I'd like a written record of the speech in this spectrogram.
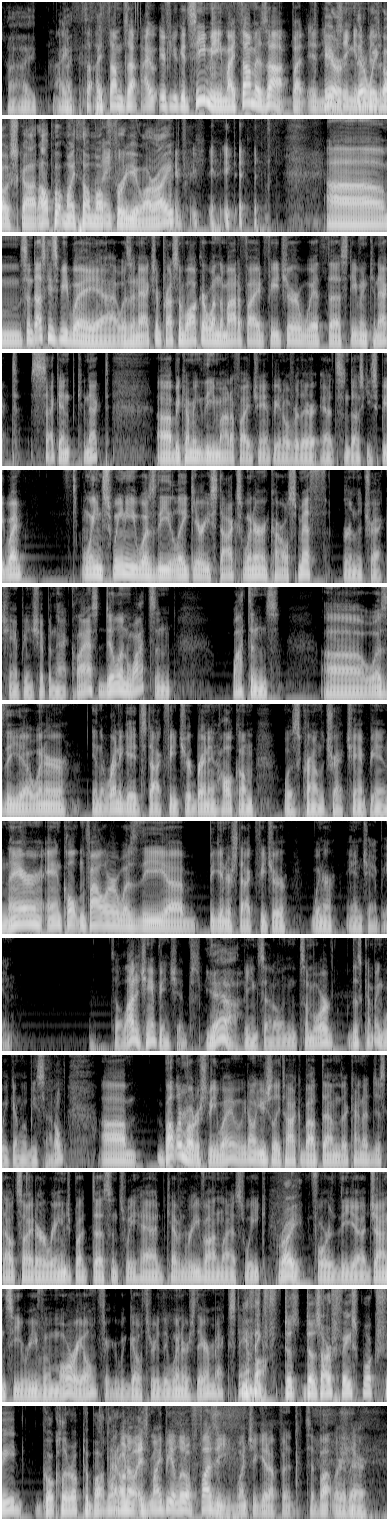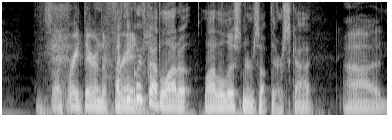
I, I, I th- I thumbs up. I, if you could see me, my thumb is up, but it, here, you're seeing it there we go, Scott. I'll put my thumb up Thank for you. you. All I appreciate it. Um, Sandusky Speedway uh, was in action. Preston Walker won the modified feature with uh, Stephen Connect second. Connect uh, becoming the modified champion over there at Sandusky Speedway. Wayne Sweeney was the Lake Erie Stocks winner, and Carl Smith earned the track championship in that class. Dylan Watson, Wattens, uh, was the uh, winner in the Renegade Stock feature. Brandon Holcomb was crowned the track champion there, and Colton Fowler was the uh, beginner stock feature winner and champion. So a lot of championships Yeah. being settled, and some more this coming weekend will be settled. Um, Butler Motor Speedway, we don't usually talk about them. They're kind of just outside our range, but uh, since we had Kevin Reeve on last week Right. for the uh, John C. Reeve Memorial, figured we'd go through the winners there. Max Stambaugh. You think does does our Facebook feed go clear up to Butler? I don't know. It might be a little fuzzy once you get up to Butler there. It's like right there in the I think we've got a lot of lot of listeners up there, Scott. uh,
